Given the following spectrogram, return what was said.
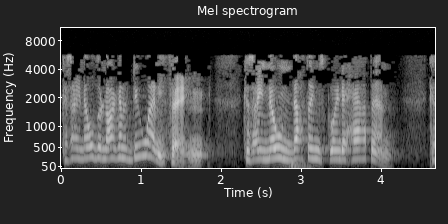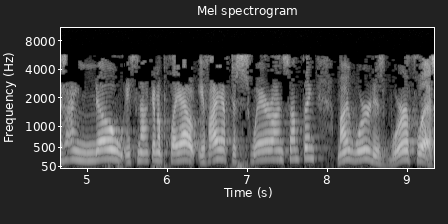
Because I know they're not going to do anything. Because I know nothing's going to happen. Because I know it's not going to play out. If I have to swear on something, my word is worthless.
